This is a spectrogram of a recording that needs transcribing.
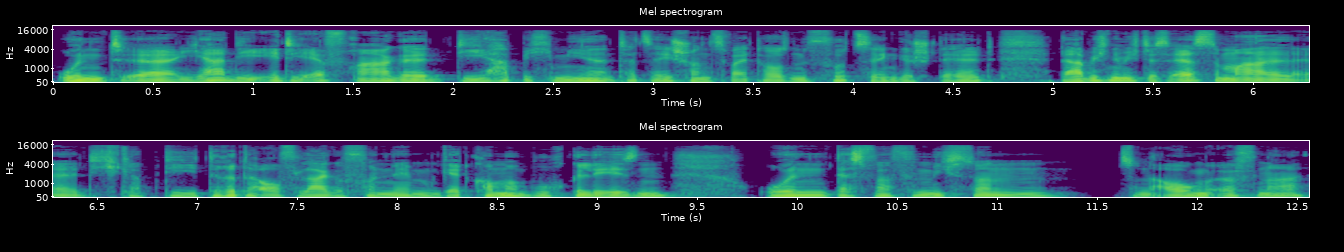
Und äh, ja, die ETF-Frage, die habe ich mir tatsächlich schon 2014 gestellt. Da habe ich nämlich das erste Mal, äh, ich glaube, die dritte Auflage von dem Get Comma Buch gelesen. Und das war für mich so ein, so ein Augenöffner.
